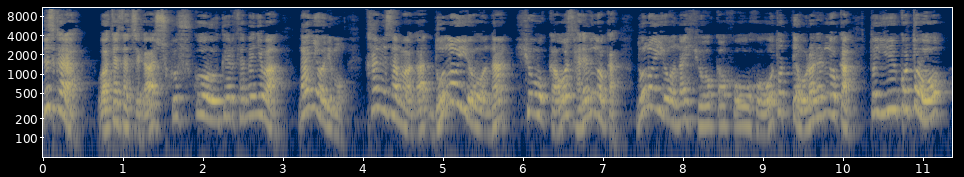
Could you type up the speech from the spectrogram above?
ですから、私たちが祝福を受けるためには、何よりも神様がどのような評価をされるのか、どのような評価方法をとっておられるのか、ということを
